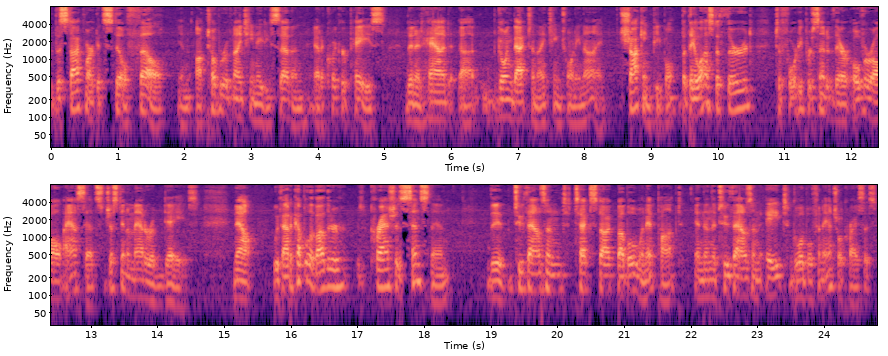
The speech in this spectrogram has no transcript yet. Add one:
The stock market still fell in October of 1987 at a quicker pace than it had uh, going back to 1929 shocking people, but they lost a third to 40% of their overall assets just in a matter of days. Now, we've had a couple of other crashes since then. The 2000 tech stock bubble when it popped, and then the 2008 global financial crisis.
